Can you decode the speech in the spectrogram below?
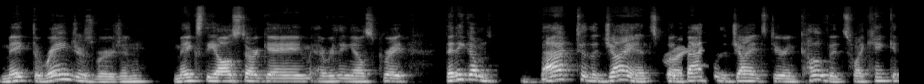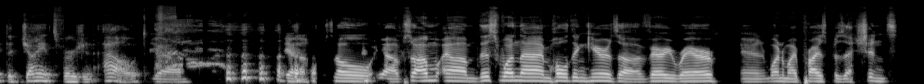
make the rangers version makes the all-star game everything else great. Then he comes back to the giants but right. back to the giants during covid so i can't get the giants version out. Yeah. Yeah. So yeah. So i'm um this one that i'm holding here is a very rare and one of my prized possessions,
